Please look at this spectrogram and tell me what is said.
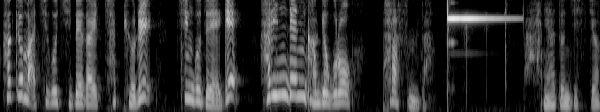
학교 마치고 집에 갈 차표를 친구들에게 할인된 가격으로 팔았습니다. 많이 하던 짓이죠.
